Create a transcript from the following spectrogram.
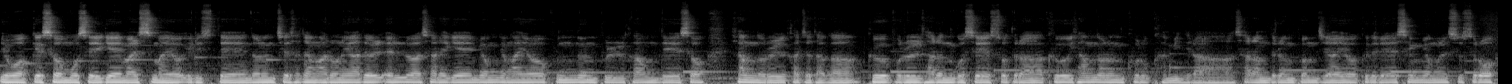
여호와께서 모세에게 말씀하여 이르시되 너는 제사장 아론의 아들 엘르아살에게 명령하여 붙는 불 가운데에서 향로를 가져다가 그 불을 다른 곳에 쏟으라. 그 향로는 거룩함이니라. 사람들은 범죄하여 그들의 생명을 스스로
